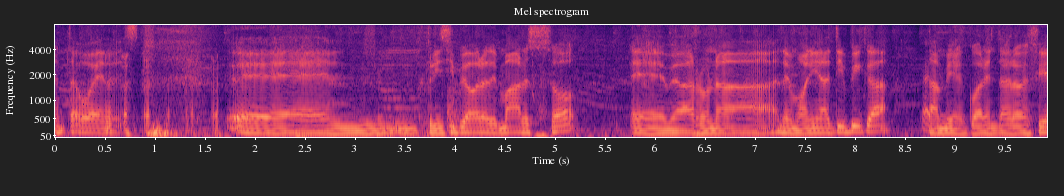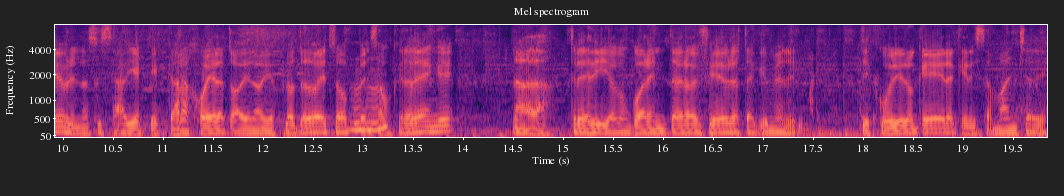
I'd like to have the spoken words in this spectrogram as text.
está bueno eso. Eh, en principio ahora de marzo eh, me agarró una neumonía típica. También 40 grados de fiebre, no se sabía qué carajo era, todavía no había explotado esto, pensamos que era dengue. Nada, tres días con 40 grados de fiebre hasta que me descubrieron que era, que era esa mancha de,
